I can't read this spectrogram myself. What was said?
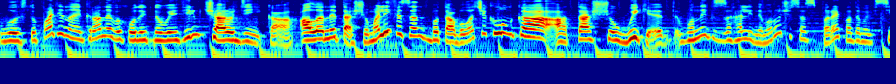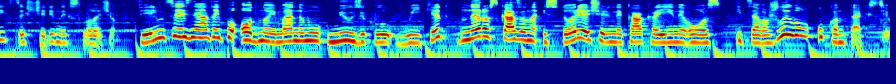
В листопаді на екрани виходить новий фільм Чародійка, але не та, що Маліфісент, бо та була чеклунка, а та, що Wicked. Вони взагалі не морочаться з перекладами всіх цих чарівних словечок. Фільм цей знятий по одноіменному мюзиклу Wicked. Не розказана історія чарівника країни Оз, і це важливо у контексті.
